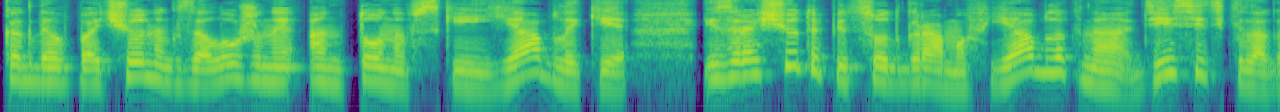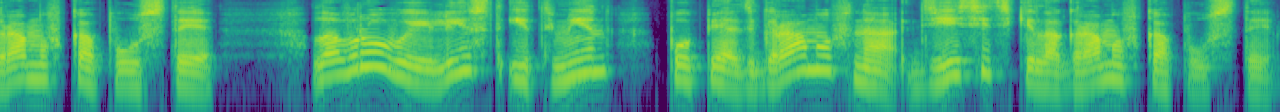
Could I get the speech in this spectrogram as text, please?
когда в бочонок заложены антоновские яблоки из расчета 500 граммов яблок на 10 килограммов капусты, лавровый лист и тмин по 5 граммов на 10 килограммов капусты.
